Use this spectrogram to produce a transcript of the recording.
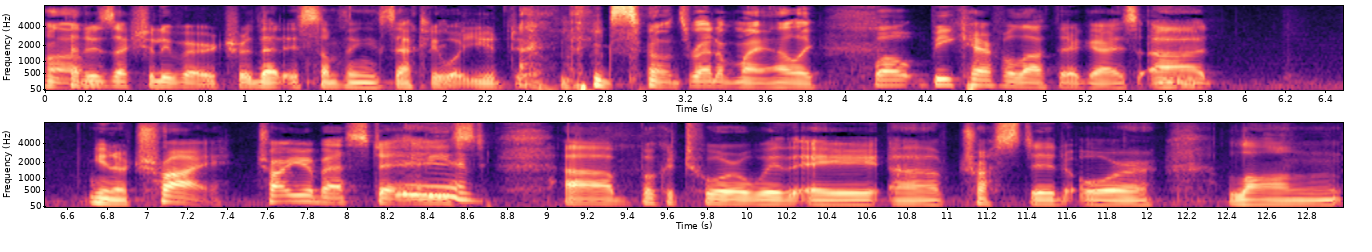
That Um, is actually very true. That is something exactly what you do. I think so. It's right up my alley. Well, be careful out there, guys. Uh, you know, try try your best to at Yeah. least uh, book a tour with a uh, trusted or long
